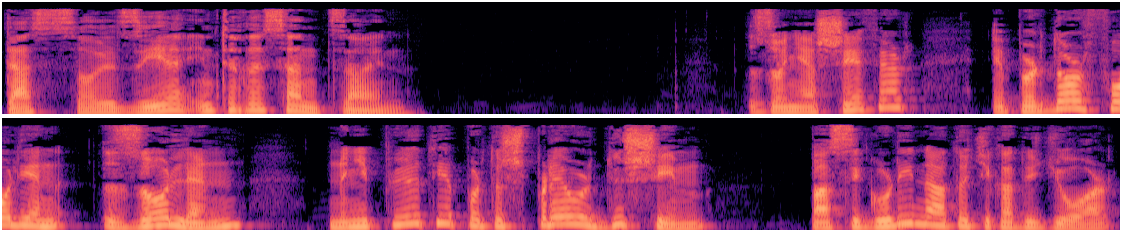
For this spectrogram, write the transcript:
Das soll sehr interessant sein. Zonja Schaefer e përdor foljen sollen në një pyetje për të shprehur dyshim, pasiguri në atë që ka dëgjuar.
